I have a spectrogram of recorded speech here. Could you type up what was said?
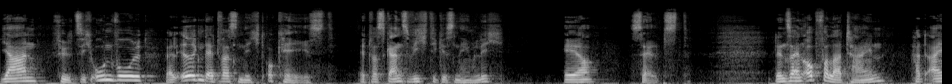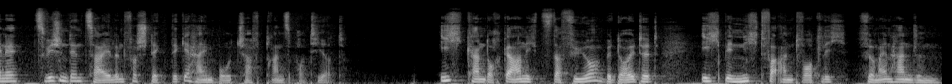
Jan fühlt sich unwohl, weil irgendetwas nicht okay ist. Etwas ganz Wichtiges nämlich, er selbst. Denn sein Opferlatein hat eine zwischen den Zeilen versteckte Geheimbotschaft transportiert. Ich kann doch gar nichts dafür bedeutet, ich bin nicht verantwortlich für mein Handeln.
